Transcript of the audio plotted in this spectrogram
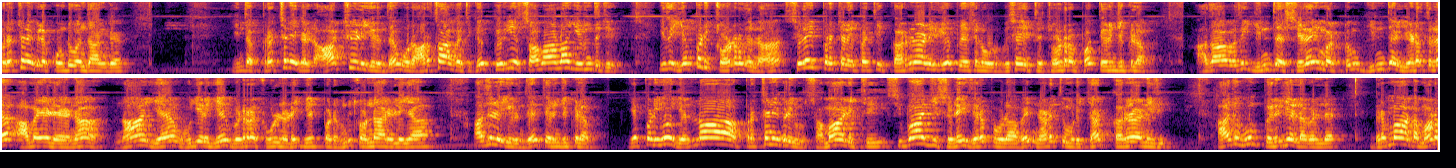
பிரச்சனைகளை கொண்டு வந்தாங்க. இந்த பிரச்சனைகள் ஆட்சியில் இருந்த ஒரு அரசாங்கத்துக்கு பெரிய சவாலா இருந்துச்சு இதை எப்படி சொல்றதுன்னா சிலை பிரச்சனை பத்தி கருணாநிதியே பேசின ஒரு விஷயத்தை சொல்றப்போ தெரிஞ்சுக்கலாம். அதாவது இந்த சிலை மட்டும் இந்த இடத்துல அமையலேனா நான் என் உயிரையே விடுற சூழ்நிலை ஏற்படும்னு சொன்னார் இல்லையா? அதுல இருந்தே தெரிஞ்சுக்கலாம். எப்படியோ எல்லா பிரச்சனைகளையும் சமாளித்து சிவாஜி சிலை திறப்பு விழாவை நடத்தி முடித்தார் கருணாநிதி. அதுவும் பெரிய லெவலில் பிரம்மாண்டமான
